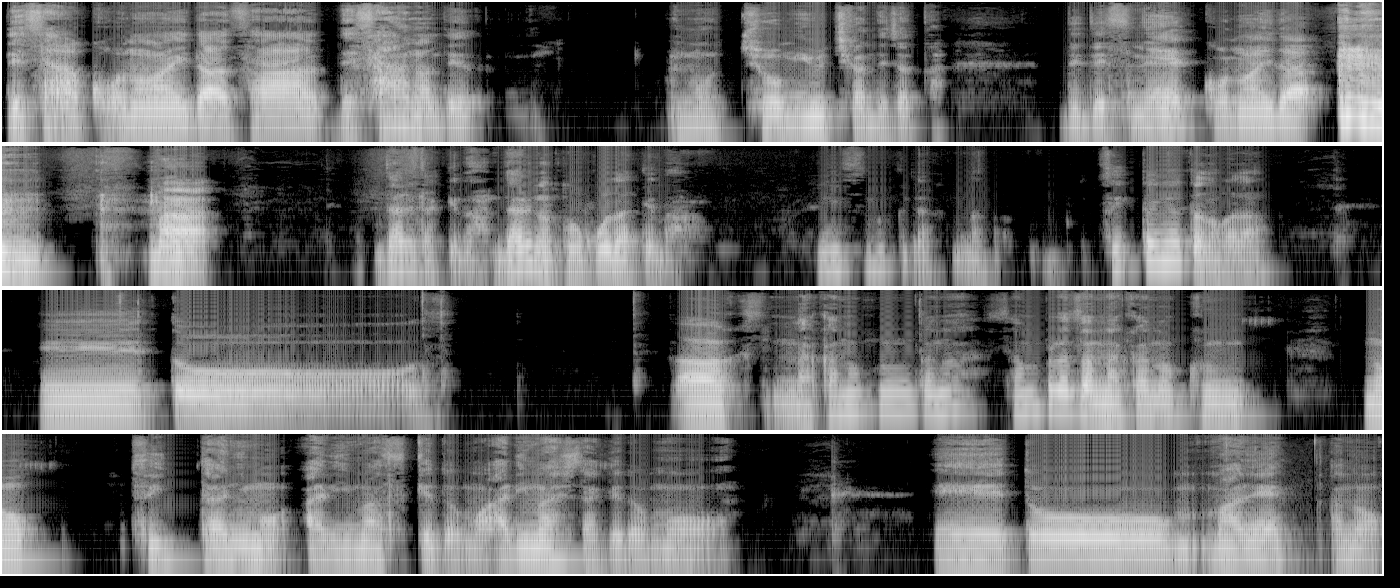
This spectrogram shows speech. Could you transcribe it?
でさ、この間さ、でさ、なんて、もう超身内感出ちゃった。でですね、この間、まあ、誰だっけな？誰の投稿だっけな ?Facebook だっけな ?Twitter にあったのかな？えーっと、あ、中野くんかな？サンプラザ中野くんのツイッターにもありますけども、ありましたけども、えーと、まあね、あの、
